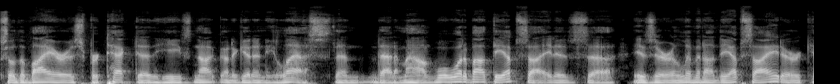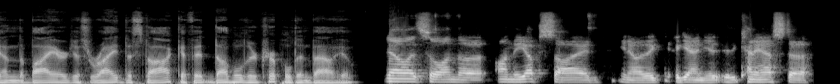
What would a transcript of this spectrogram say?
So the buyer is protected. He's not going to get any less than that amount. Well, what about the upside? Is uh, is there a limit on the upside, or can the buyer just ride the stock if it doubled or tripled in value? No, so on the on the upside, you know, the, again, it kind of has to,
